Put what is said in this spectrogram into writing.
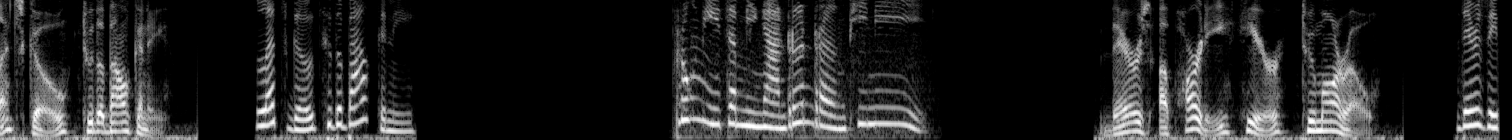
Let's go to the balcony. Let's go to the balcony. พรุ่งนี้จะมีงานรื่นเริงที่นี่ There's a party here tomorrow. There's a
